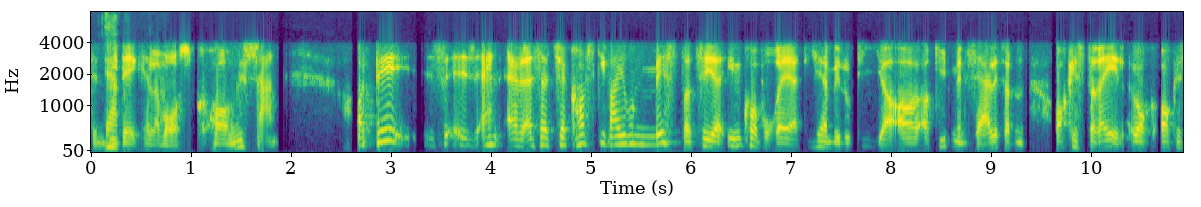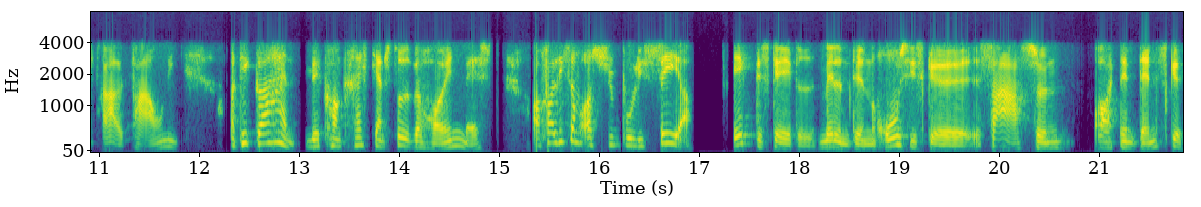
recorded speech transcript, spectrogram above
den ja. vi i dag kalder vores kongesang. Og det, han, altså Tchaikovsky var jo en mester til at inkorporere de her melodier og, og give dem en særlig sådan orkestral, or, orkestral farvning. Og det gør han med kong Christian stod ved højen mast. Og for ligesom at symbolisere ægteskabet mellem den russiske zarsøn og den danske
